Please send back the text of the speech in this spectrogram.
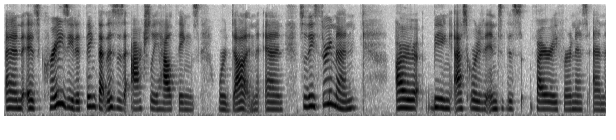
And it's crazy to think that this is actually how things were done. And so these three men are being escorted into this fiery furnace and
